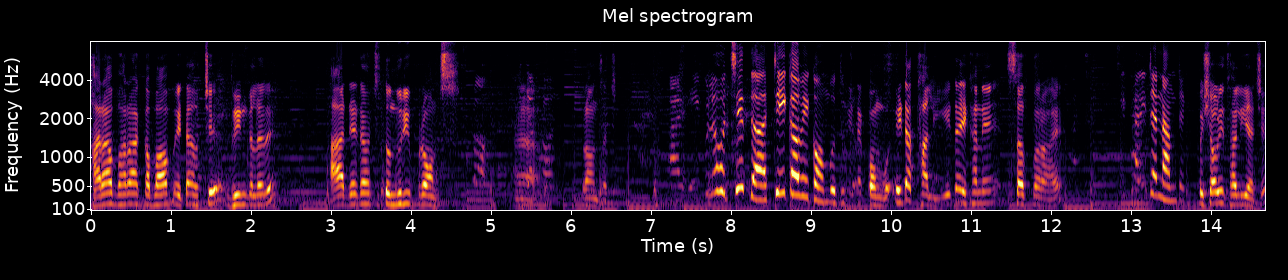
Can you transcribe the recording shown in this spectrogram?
হারা ভারা কাবাব এটা হচ্ছে গ্রিন কালারের আর এটা হচ্ছে তন্দুরি প্রনস হ্যাঁ প্রনস আছে। আর এইগুলো হচ্ছে টেক অ্যাওয়ে কম্বো দুটো। এটা কম্বো এটা থালি এটা এখানে সার্ভ করা হয়। এই থালিটার নামটা? পেশাওয়ারি থালি আছে।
